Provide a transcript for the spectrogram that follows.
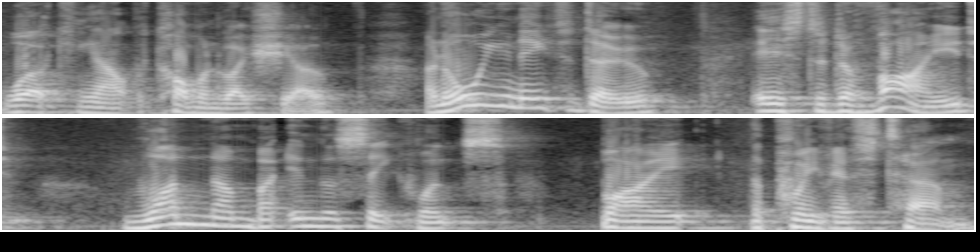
working out the common ratio. And all you need to do is to divide one number in the sequence by the previous term.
